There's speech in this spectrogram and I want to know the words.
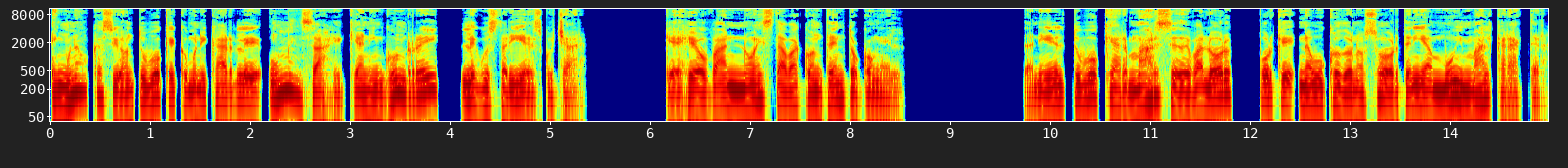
En una ocasión tuvo que comunicarle un mensaje que a ningún rey le gustaría escuchar, que Jehová no estaba contento con él. Daniel tuvo que armarse de valor porque Nabucodonosor tenía muy mal carácter.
